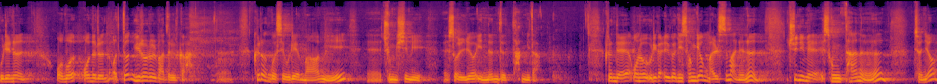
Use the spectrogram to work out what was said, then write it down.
우리는 오늘은 어떤 위로를 받을까? 그런 것에 우리의 마음이 중심이 쏠려 있는 듯 합니다. 그런데 오늘 우리가 읽은 이 성경 말씀 안에는 주님의 성탄은 전혀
